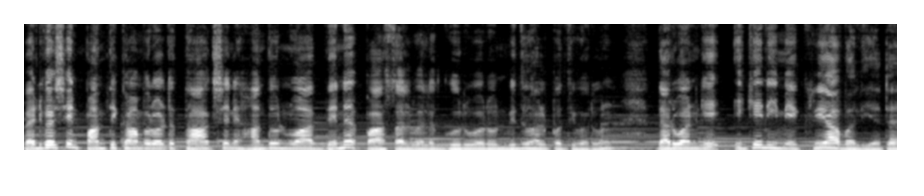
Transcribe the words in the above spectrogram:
වැඩි වශයෙන් පන්තිකාමරවලට තාක්ෂණය හඳුන්වා දෙන පාසල්වල ගුරුවරුන් විදුහල්පතිවරුන් දරුවන්ගේ ඉගෙනීමේ ක්‍රියාවලියට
